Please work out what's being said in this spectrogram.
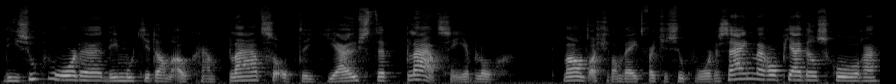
Die zoekwoorden die moet je dan ook gaan plaatsen op de juiste plaats in je blog. Want als je dan weet wat je zoekwoorden zijn waarop jij wil scoren,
